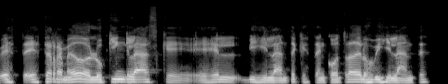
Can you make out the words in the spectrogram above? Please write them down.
este, este, remedio de Looking Glass, que es el vigilante que está en contra de los vigilantes,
